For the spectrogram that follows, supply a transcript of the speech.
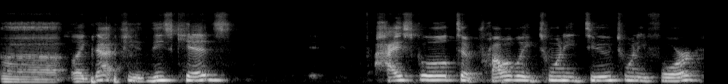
uh, like that. These kids high school to probably 22 24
